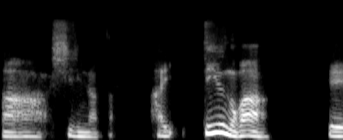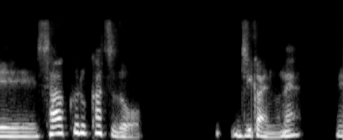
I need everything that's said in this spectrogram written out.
ああ、7時になった。はい。っていうのが、えー、サークル活動、次回のね、えっ、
